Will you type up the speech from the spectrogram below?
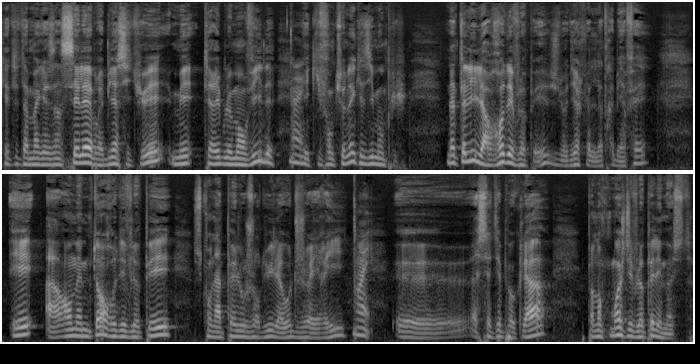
qui était un magasin célèbre et bien situé, mais terriblement vide Ouais. et qui fonctionnait quasiment plus. Nathalie l'a redéveloppé, je dois dire qu'elle l'a très bien fait, et a en même temps redéveloppé ce qu'on appelle aujourd'hui la haute joaillerie Ouais. euh, à cette époque-là, pendant que moi je développais les musts.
